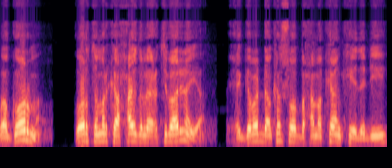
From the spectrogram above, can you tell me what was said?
waa goorma. goorta markaa xayd la ictibaarinaya wixii gabadha ka soo baxa makaankeeda dhiig.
